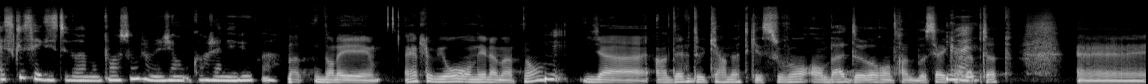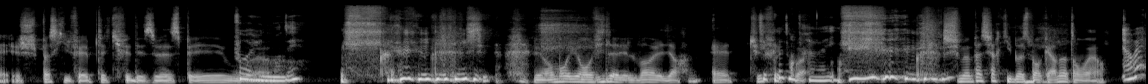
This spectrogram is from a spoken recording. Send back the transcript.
Est-ce que ça existe vraiment? Pour l'instant, j'en ai encore jamais vu. Quoi. Bah, dans les... Avec le bureau, on est là maintenant. Mm. Il y a un dev de Carnot qui est souvent en bas, dehors, en train de bosser avec un laptop. Euh, je sais pas ce qu'il fait. Peut-être qu'il fait des ESP. Ou, Pourrait lui euh, demander. J'ai vraiment eu envie d'aller le voir et lui dire eh, Tu fais quoi, quoi? Je suis même pas sûr qu'il bosse pour Carnot en vrai. Hein. Ah ouais?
